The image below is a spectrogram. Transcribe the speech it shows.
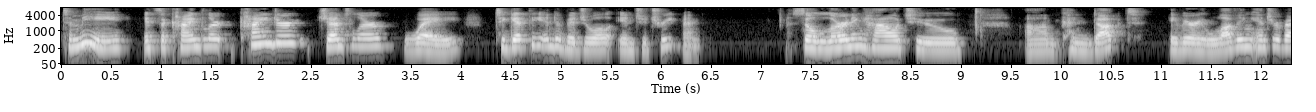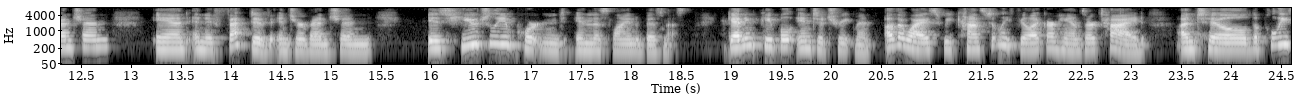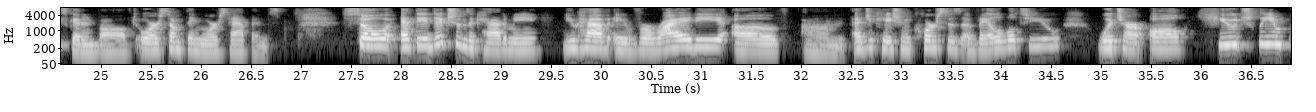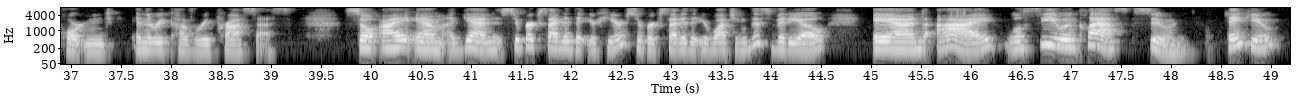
To me, it's a kinder, kinder, gentler way to get the individual into treatment. So learning how to um, conduct a very loving intervention and an effective intervention is hugely important in this line of business. Getting people into treatment. Otherwise, we constantly feel like our hands are tied until the police get involved or something worse happens. So at the Addictions Academy, you have a variety of um, education courses available to you, which are all hugely important in the recovery process. So I am, again, super excited that you're here, super excited that you're watching this video, and I will see you in class soon. Thank you.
